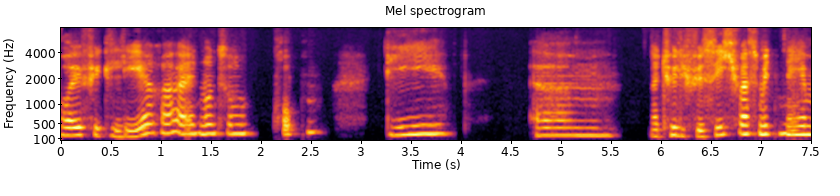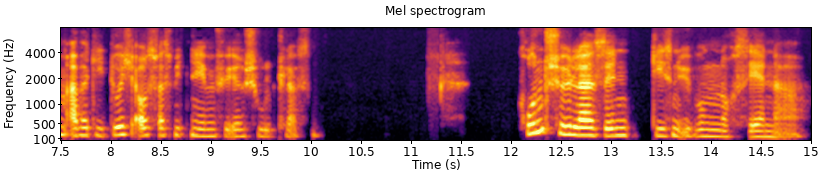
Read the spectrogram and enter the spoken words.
häufig Lehrer in unseren Gruppen, die ähm, natürlich für sich was mitnehmen, aber die durchaus was mitnehmen für ihre Schulklassen. Grundschüler sind diesen Übungen noch sehr nah.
